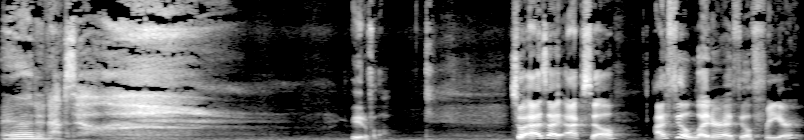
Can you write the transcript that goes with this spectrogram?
and an exhale. Beautiful. So, as I exhale, I feel lighter, I feel freer,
